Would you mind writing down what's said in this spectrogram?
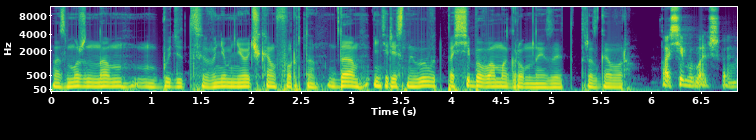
Возможно, нам будет в нем не очень комфортно. Да, интересный вывод. Спасибо вам огромное за этот разговор. Спасибо большое.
